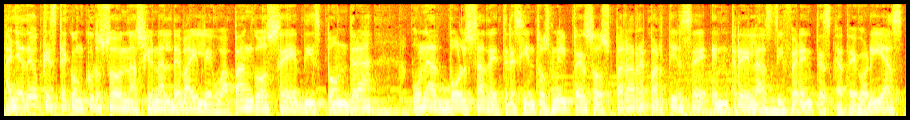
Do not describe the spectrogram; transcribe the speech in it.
Añadió que este concurso nacional de baile guapango se dispondrá una bolsa de 300 mil pesos para repartirse entre las diferentes categorías,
